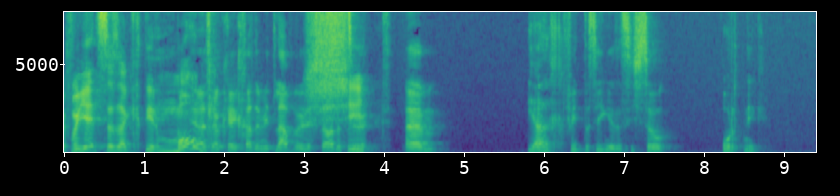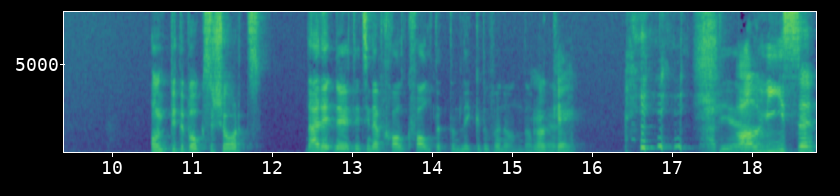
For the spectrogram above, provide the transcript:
Von jetzt an sage ich dir Monk. ja, ist okay, ich kann damit leben, weil ich stehe dazu. Ähm, ja, ich finde das irgendwie, das ist so Ordnung. Und bei den Boxershorts? Nein, dort nicht. Dort sind einfach alle gefaltet und liegen aufeinander. Aber, Okay. Äh, auch die, äh, All Weisse.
